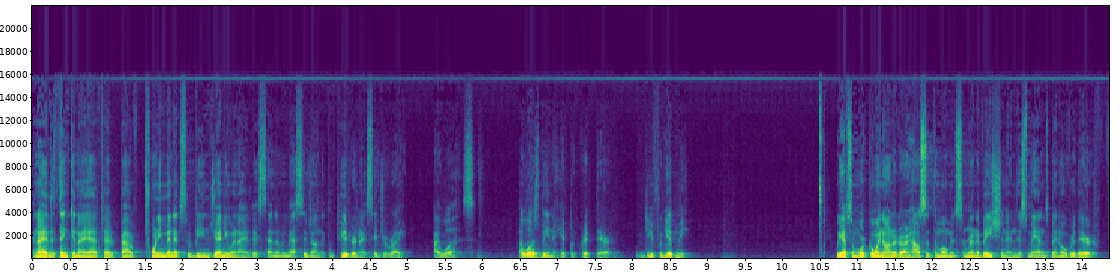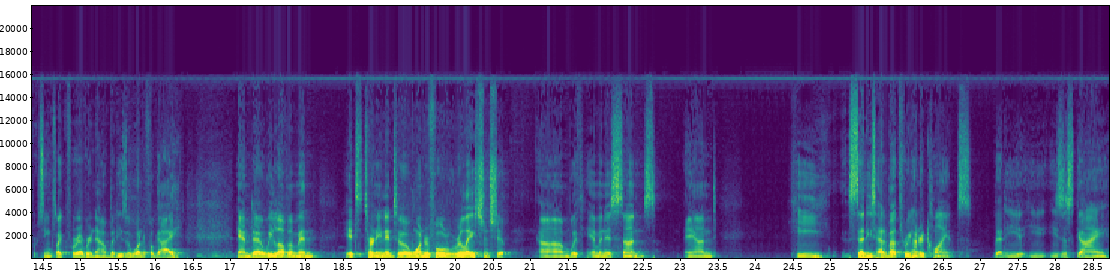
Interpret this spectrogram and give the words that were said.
And I had to think, and I had to, about 20 minutes of being genuine, I had to send him a message on the computer. And I said, You're right. I was. I was being a hypocrite there. Do you forgive me? We have some work going on at our house at the moment, some renovation, and this man's been over there for seems like forever now, but he's a wonderful guy and uh, we love him, and it's turning into a wonderful relationship um, with him and his sons. And he said he's had about 300 clients. That he, he he's this guy.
